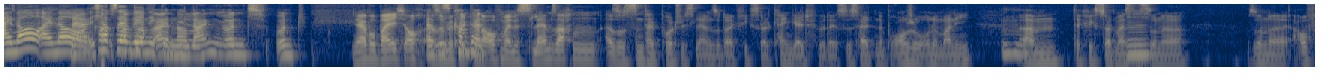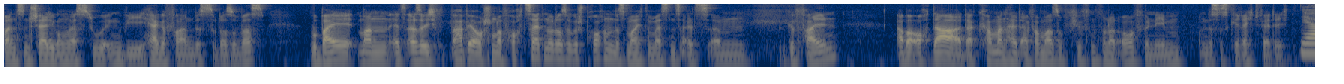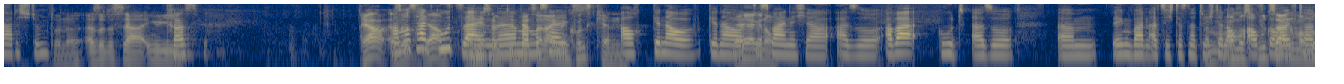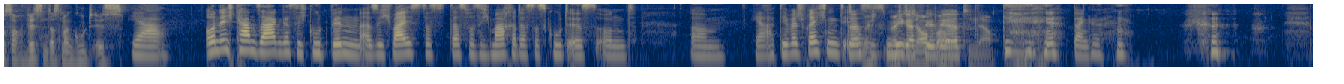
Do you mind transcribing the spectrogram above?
I know, I know. Naja, ich habe sehr wenig an, genommen. Wie lang und, und Ja, wobei ich auch, also, Also es mir kommt fällt gerade halt- auf, meine Slam-Sachen, also es sind halt Poetry Slams, so da kriegst du halt kein Geld für. Das ist halt eine Branche ohne Money. Mhm. Ähm, da kriegst du halt meistens so eine so eine Aufwandsentschädigung, dass du irgendwie hergefahren bist oder sowas. Wobei man jetzt, also ich habe ja auch schon auf Hochzeiten oder so gesprochen, das mache ich dann meistens als ähm, Gefallen. Aber auch da, da kann man halt einfach mal so 400, 500 Euro für nehmen und das ist gerechtfertigt. Ja, das stimmt. So, ne? Also das ist ja irgendwie... krass. Ja, also, man muss halt ja, gut sein, Man muss halt ne? den man Wert muss seiner halt eigenen Kunst kennen. Auch genau, genau, Ja, ja, das genau. meine ich ja. Also, aber gut, also ähm, irgendwann, als ich das natürlich dann man auch muss gut sein aufgehäuft und man muss auch wissen, dass man gut ist. Ja. Und ich kann sagen, dass ich gut bin. Also ich weiß, dass das, was ich mache, dass das gut ist. Und ähm, ja, dementsprechend. Das ist mega viel wert. Ja. Danke.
